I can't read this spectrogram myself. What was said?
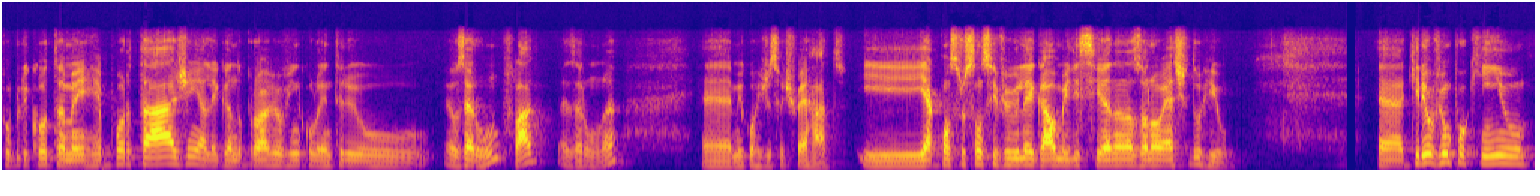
publicou também reportagem alegando provável vínculo entre o. É o 01, Flávio? É 01, né? é, me corrija se eu estiver errado, e a construção civil ilegal miliciana na zona oeste do Rio. É, queria ouvir um pouquinho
